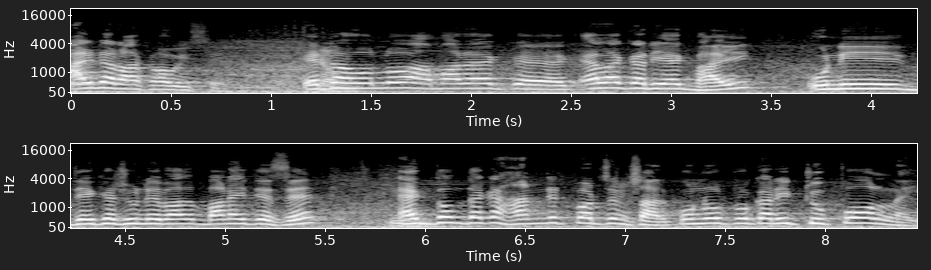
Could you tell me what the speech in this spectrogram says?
আইনা রাখা হয়েছে এটা হলো আমার এক এলাকারই এক ভাই উনি দেখে শুনে বা- বানাইতেছে। একদম দেখে হান্ড্রেড পার্সেন্ট সার কোনো প্রকার একটু পল নাই।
